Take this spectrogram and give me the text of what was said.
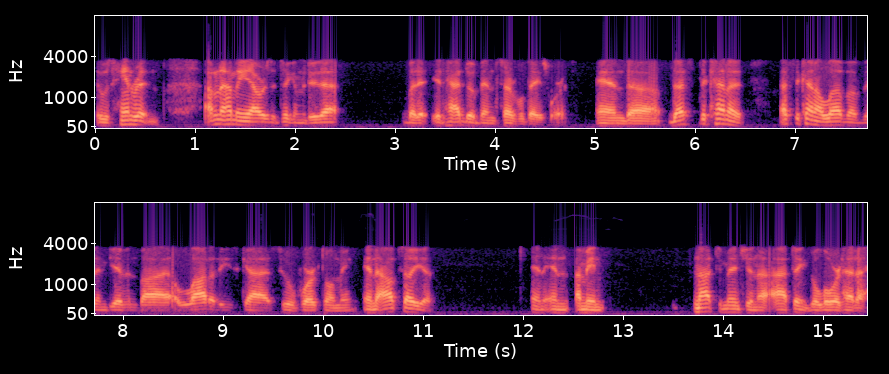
It was handwritten. I don't know how many hours it took him to do that, but it, it had to have been several days worth. And uh, that's the kind of that's the kind of love I've been given by a lot of these guys who have worked on me. And I'll tell you, and and I mean, not to mention, I think the Lord had a,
